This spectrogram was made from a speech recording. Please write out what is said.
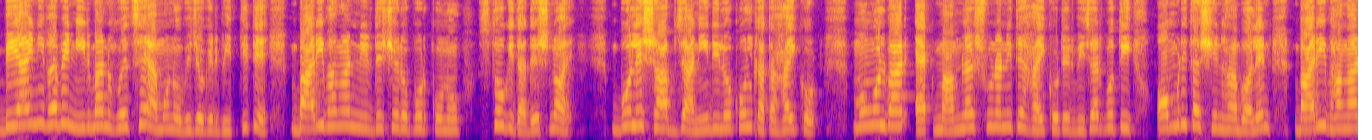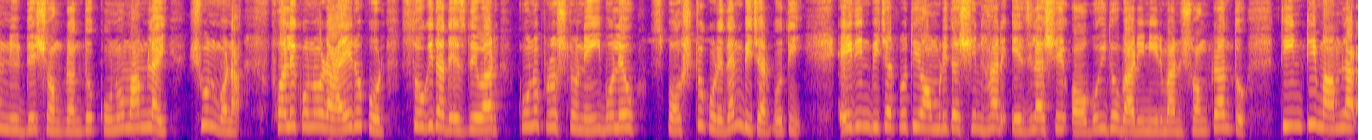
বেআইনিভাবে নির্মাণ হয়েছে এমন অভিযোগের ভিত্তিতে বাড়ি ভাঙার নির্দেশের ওপর কোনো স্থগিতাদেশ নয় বলে সাপ জানিয়ে দিল কলকাতা হাইকোর্ট। মঙ্গলবার এক মামলার শুনানিতে হাইকোর্টের বিচারপতি অমৃতা সিনহা বলেন, বাড়ি ভাঙার নির্দেশ সংক্রান্ত কোনো মামলাই শুনব না। ফলে কোনো রায়ের ওপর স্থগিতাদেশ দেওয়ার কোনো প্রশ্ন নেই বলেও স্পষ্ট করে দেন বিচারপতি। এই দিন বিচারপতি অমৃতা সিনহার এজলাসে অবৈধ বাড়ি নির্মাণ সংক্রান্ত তিনটি মামলার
